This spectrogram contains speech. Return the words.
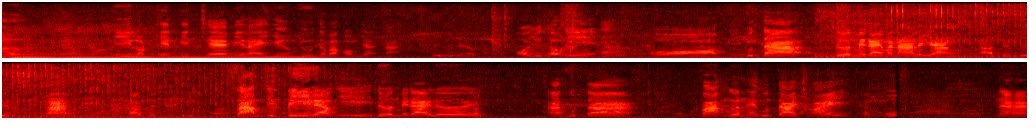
อร์ มีรถเข็นวินแชร์ มีอะไรให้ยืมอยู่แต่ว่าของยายตาอ๋ออยู่แถวนี้ อ๋อ คุณตาเดินไม่ได้มานานแล้วยังครับเป็นที่ฮะครับเป็นที่สามสิบปีแล้วที่เดินไม่ได้เลย อะคุณตา ฝากเงินให้คุณตาใช้โอ้นะฮะ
